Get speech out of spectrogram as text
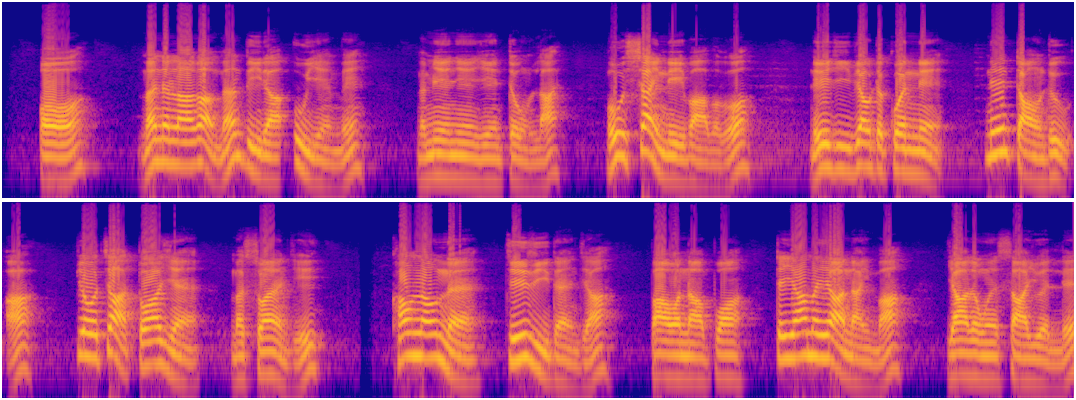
။အော်မန္တလာကမန်းတီတာဥယျင်မင်းမမြင်ရင်ရင်တုံလိုက်မိုးရှိုက်နေပါဘကော နေကြီးပြောက်တကွက်နဲ့နှင်းတောင်တုအားပပျော်ကျသွားရန်မစွမ်းကြီးခေါင်းလောင်းနံကြေးစီတန်ကြာဘာဝနာပွားတရားမရနိုင်ပါရာဇဝင်စာရွက်လေ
